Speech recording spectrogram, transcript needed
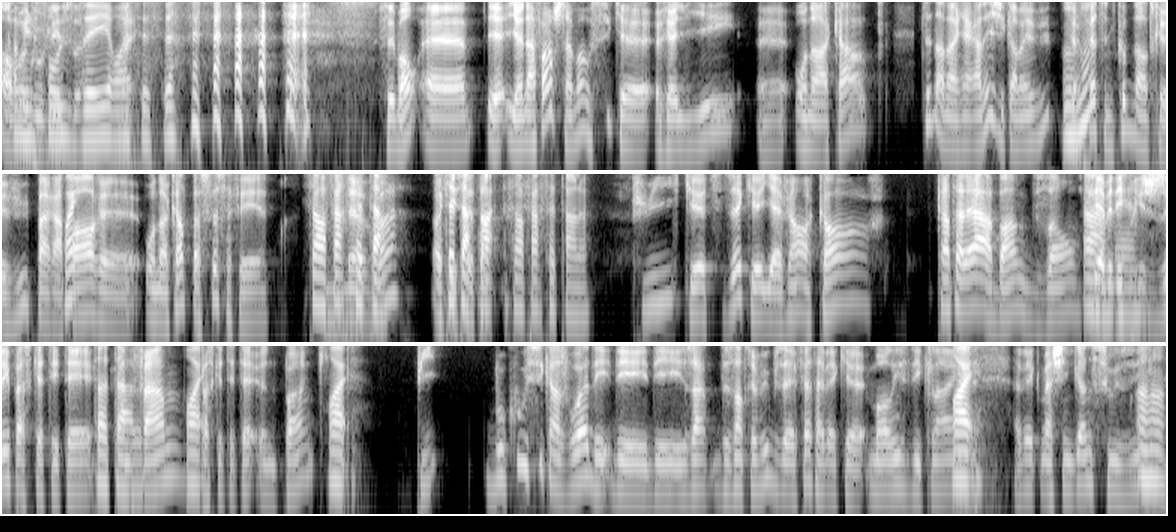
On comme il faut le dire, ouais, Ouais. c'est ça. C'est bon. Euh, Il y, a- il y a une affaire justement aussi que reliée euh, au knockout. Tu sais, dans la dernière année, j'ai quand même vu que tu as Mhm. fait une coupe d'entrevues par rapport euh, au knockout parce que ça, ça fait Ça va faire 9 sept ans. Ok, Sept 7 ans. ouais, ça va faire sept ans, là. Puis que tu disais qu'il y avait encore, quand t'allais à la banque, disons, tu sais, il y Ah, avait des préjugés parce que t'étais une femme, Ouais. parce que t'étais une punk. Ouais. Puis beaucoup aussi quand je vois des, des, des, des entrevues que vous avez faites avec euh, Molly's Decline, Ouais. avec Machine Gun Suzy, Uh-huh.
